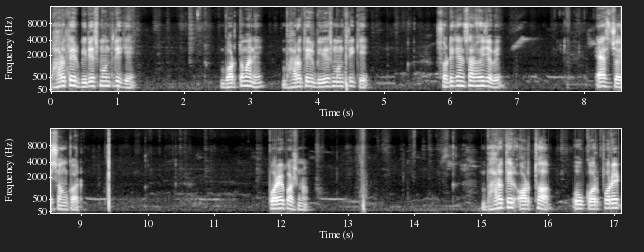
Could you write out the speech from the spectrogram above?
ভারতের বিদেশ মন্ত্রীকে বর্তমানে ভারতের বিদেশ মন্ত্রীকে সঠিক অ্যান্সার হয়ে যাবে এস জয়শঙ্কর। পরের প্রশ্ন। ভারতের অর্থ ও কর্পোরেট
